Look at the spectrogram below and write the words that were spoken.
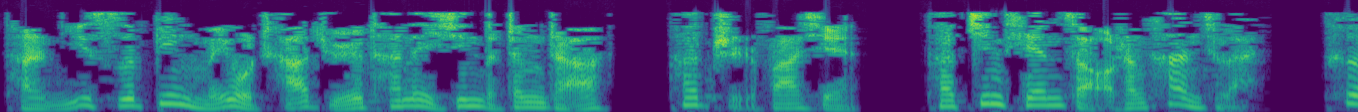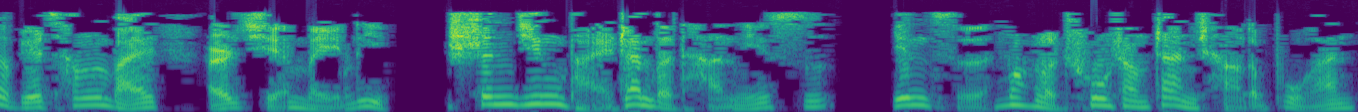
坦尼斯并没有察觉他内心的挣扎，他只发现他今天早上看起来特别苍白而且美丽，身经百战的坦尼斯因此忘了初上战场的不安。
